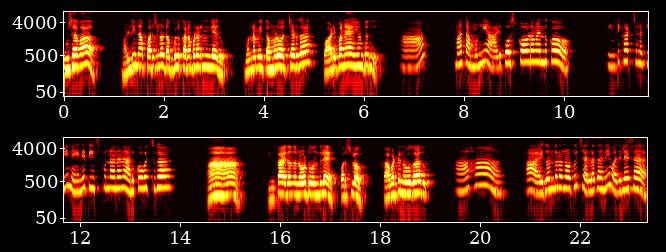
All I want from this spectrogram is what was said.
చూసావా? మళ్ళీ నా పర్సులో డబ్బులు కనపడడం లేదు. మొన్న మీ తమ్ముడు వచ్చాడుగా వాడి పనే అయి ఉంటుంది. ఆ, మా తమ్ముణ్ణి ఆడిపోసుకోవడం ఎందుకో? ఇంటి ఖర్చులకి నేనే తీసుకున్నానని అనుకోవచ్చుగా. ఇంకా ఐదు వందల నోటు ఉందిలే పర్సులో. కాబట్టి నువ్వు కాదు. ఆహా. ఆ ఐదు వందల నోటు చెల్లదని వదిలేశా.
